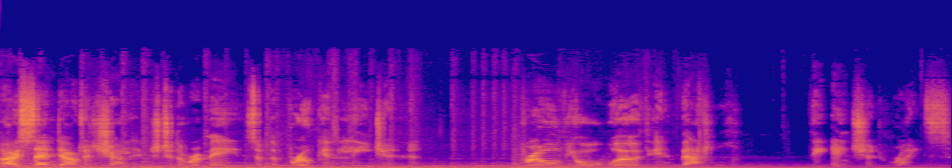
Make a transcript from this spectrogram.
I send out a challenge to the remains of the Broken Legion. Prove your worth in battle. The ancient again.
